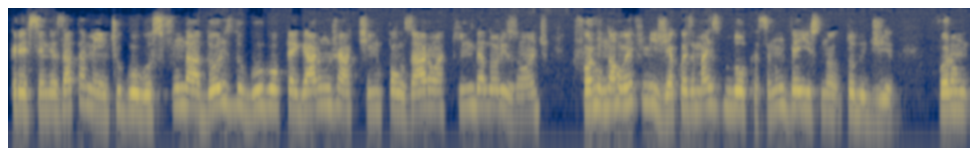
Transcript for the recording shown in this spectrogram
crescendo exatamente. O Google, os fundadores do Google pegaram um jatinho, pousaram aqui em Belo Horizonte, foram na UFMG, a coisa mais louca, você não vê isso no, todo dia. Foram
